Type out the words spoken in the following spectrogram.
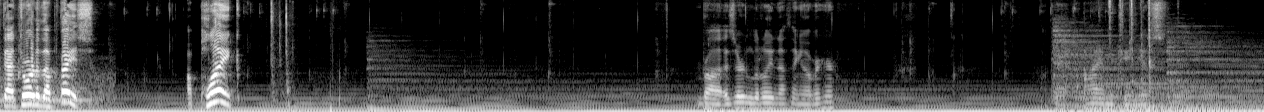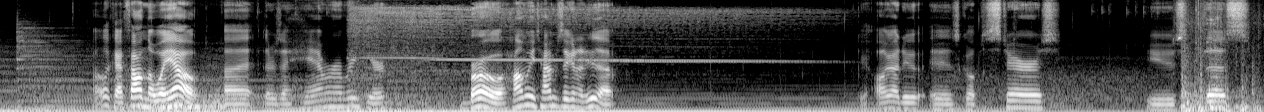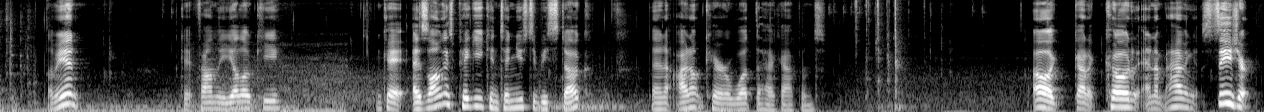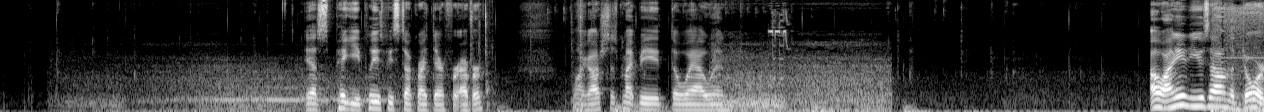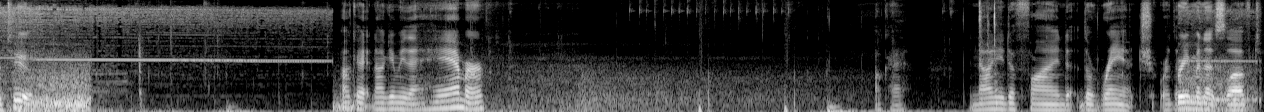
That door to the face. A plank. Bro, is there literally nothing over here? Okay, I am a genius. Oh, look, I found the way out. Uh, there's a hammer over here. Bro, how many times are they gonna do that? Okay, all I gotta do is go up the stairs. Use this. Let me in. Okay, found the yellow key. Okay, as long as Piggy continues to be stuck, then I don't care what the heck happens. Oh, I got a code and I'm having a seizure. Yes, Piggy, please be stuck right there forever. Oh my gosh, this might be the way I win. Oh, I need to use that on the door too. Okay, now give me the hammer. Okay. Now I need to find the ranch. Where three minutes left.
